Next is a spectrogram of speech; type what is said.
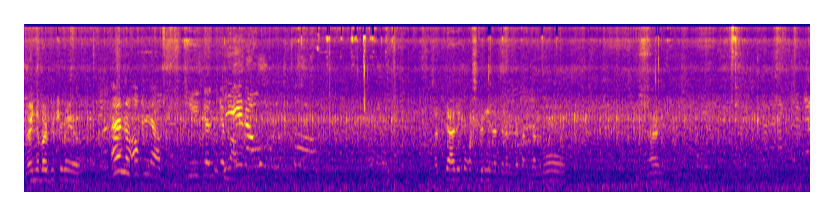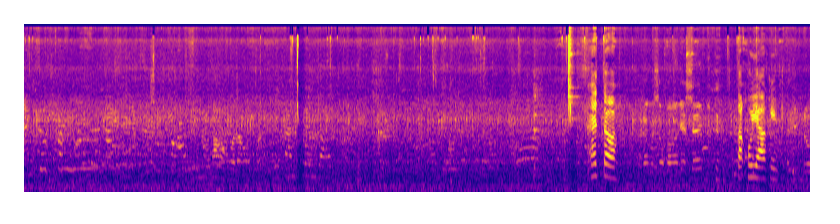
Ayun na barbecue ngayon. Ano, okay ah. Chicken kebab. At kaya ko kasi kanina tinanggatanggal mo. Yan. Gusto ko mag SM? takoyaki. Ayun o.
